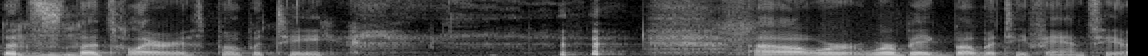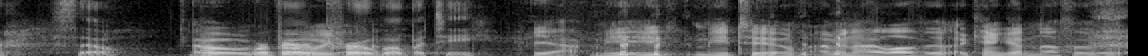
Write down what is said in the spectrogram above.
that's Mm-hmm. that's hilarious. Boba tea. uh, we're we're big boba tea fans here, so Oh, we're very oh, pro yeah. boba tea. Yeah, me me too. I mean, I love it. I can't get enough of it,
